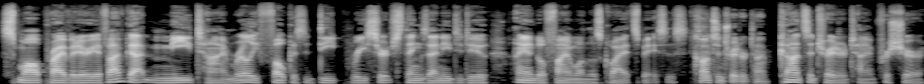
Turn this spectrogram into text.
small private area, if I've got me time, really focused, deep research things I need to do, I'm going to go find one of those quiet spaces. Concentrator time. Concentrator time for sure.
